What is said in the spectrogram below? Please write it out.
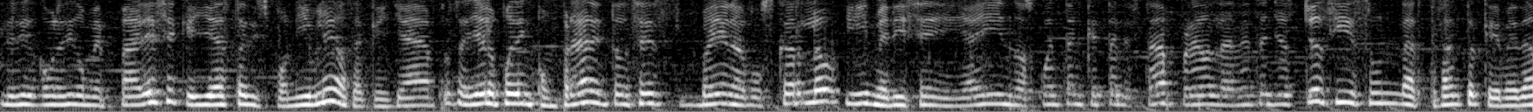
les digo, como les digo, me parece que ya está disponible, o sea, que ya, pues, ya lo pueden comprar. Entonces vayan a buscarlo y me dicen, y ahí nos cuentan qué tal está. Pero la neta, yo, yo sí es un artefacto que me da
